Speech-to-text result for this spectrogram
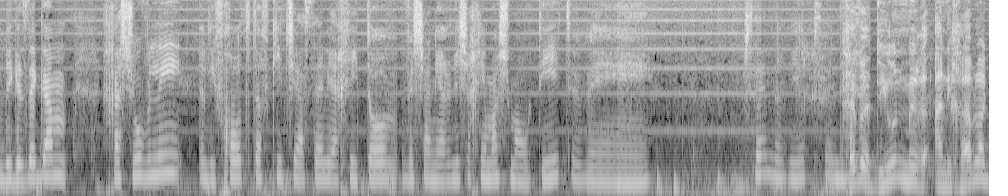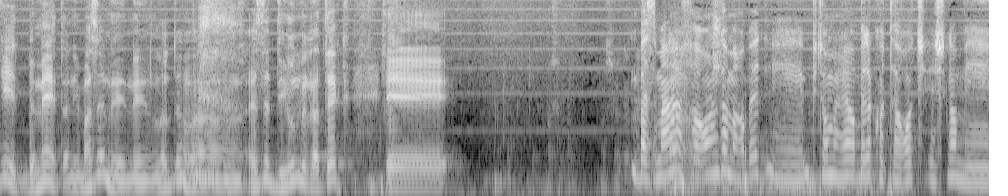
בגלל זה גם חשוב לי לבחור את התפקיד שיעשה לי הכי טוב, ושאני ארגיש הכי משמעותית, ו... בסדר, יהיה בסדר. חבר'ה, דיון, מר... אני חייב להגיד, באמת, אני מה זה נהנה, אני לא יודע מה, איזה דיון מרתק. אה, בזמן האחרון גם הרבה, אה, פתאום עולה הרבה לכותרות שיש גם אה,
